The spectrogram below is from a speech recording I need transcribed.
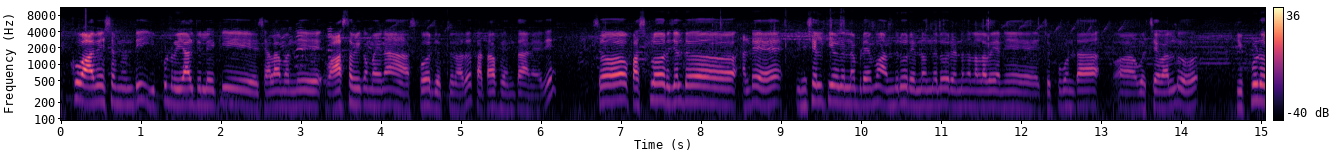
ఎక్కువ ఆవేశం నుండి ఇప్పుడు రియాలిటీలోకి చాలామంది వాస్తవికమైన స్కోర్ చెప్తున్నారు కట్ ఆఫ్ ఎంత అనేది. సో ఫస్ట్లో రిజల్ట్ అంటే ఇనిషియల్కి వదిలినప్పుడేమో అందరూ రెండు వందలు రెండు వందల నలభై అని చెప్పుకుంటా వచ్చేవాళ్ళు. ఇప్పుడు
